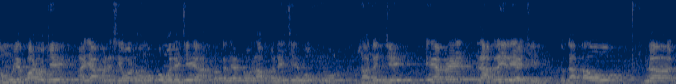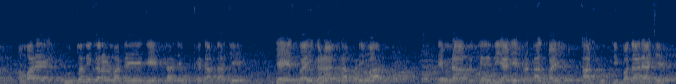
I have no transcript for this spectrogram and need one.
અમૂલ્ય ફાળો છે. આજે આપણને સેવાનો મોકો મળે છે, આત્મકલ્યાણનો લાભ મળે છે મોક્ષનો સાધન છે. એ આપણે લાભ લઈ રહ્યા છીએ. તો દાતાઓના અમારે નૂતનીકરણ માટે ગેટના જે મુખ્ય દાતા છે, જયેશભાઈ ગણાત્રા પરિવાર, એમના પ્રતિનિધિ આજે પ્રકાશભાઈ ખાસ ભૂખથી પધાર્યા છે.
